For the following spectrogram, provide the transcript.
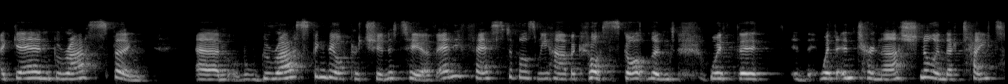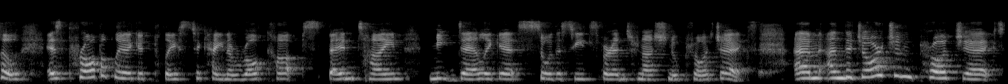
again, grasping um, grasping the opportunity of any festivals we have across Scotland with the with international in their title is probably a good place to kind of rock up, spend time, meet delegates, sow the seeds for international projects. Um, and the Georgian project,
